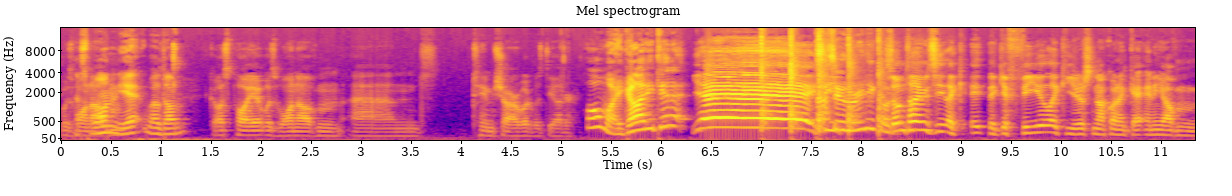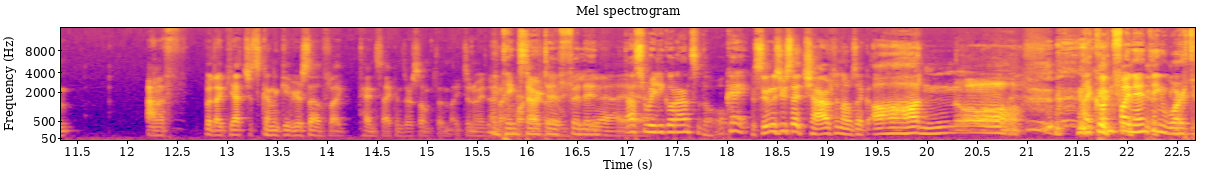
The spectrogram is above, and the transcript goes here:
was That's one, one. of them. Yeah, well done. Gus Poyet was one of them, and Tim Sherwood was the other. Oh my god, he did it. Yay! That's See, really good. sometimes you like it, like you feel like you're just not going to get any of them, and if, but like yeah, just kind of give yourself like ten seconds or something. Like do you know what I mean? and things start to fill in. Yeah, yeah, That's a really good answer, though. Okay, As soon as you said Charlton, I was like, oh no. I couldn't find anything worth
